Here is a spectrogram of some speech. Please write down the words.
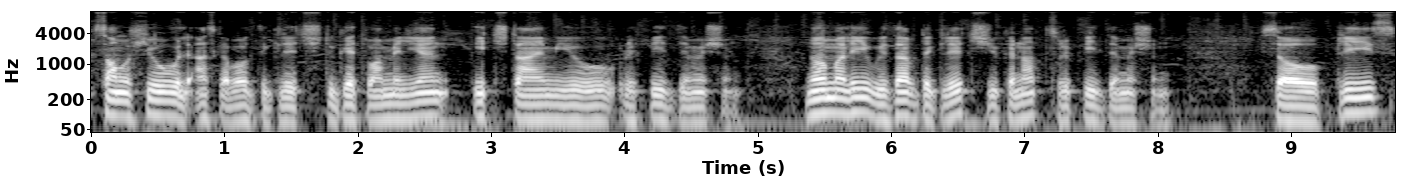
some of you will ask about the glitch to get 1 million each time you repeat the mission normally without the glitch you cannot repeat the mission. So please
